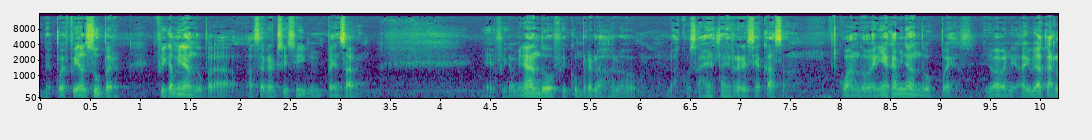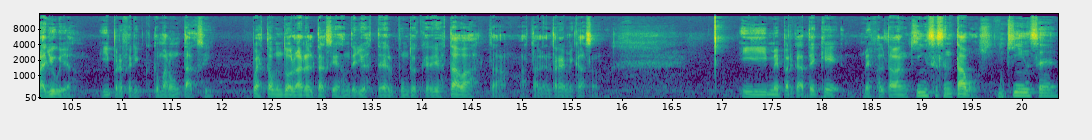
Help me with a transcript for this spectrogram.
Después fui al súper, fui caminando para hacer ejercicio y pensar. Eh, fui caminando, fui compré las, las, cosas estas y regresé a casa. Cuando venía caminando, pues iba a, venir, iba a caer la lluvia y preferí tomar un taxi. Cuesta un dólar el taxi es donde yo esté, el punto que yo estaba hasta, hasta la entrada de mi casa y me percaté que me faltaban 15 centavos, 15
